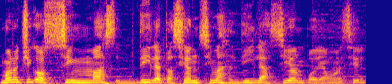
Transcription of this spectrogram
Bueno chicos, sin más dilatación, sin más dilación podríamos decir,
